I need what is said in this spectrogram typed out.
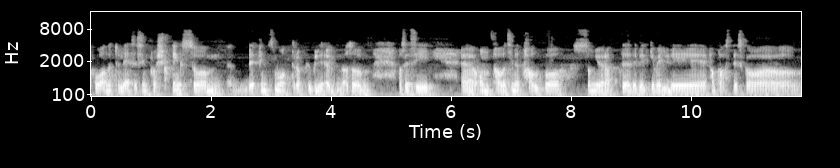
få andre til å lese sin forskning. Så det fins måter å publisere altså, hva skal jeg si, eh, omtale sine tall på som gjør at det virker veldig fantastisk og,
